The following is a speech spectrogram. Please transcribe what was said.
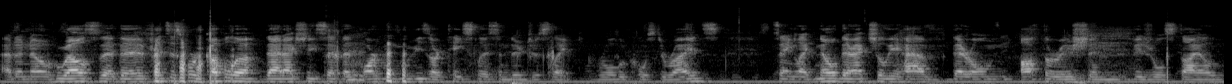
I don't know who else? The, the Francis Ford Coppola that actually said that Marvel movies are tasteless and they're just like roller coaster rides. Saying like no, they actually have their own authorish and visual style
